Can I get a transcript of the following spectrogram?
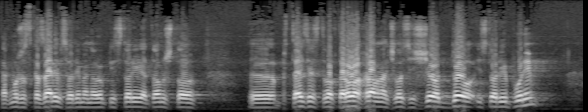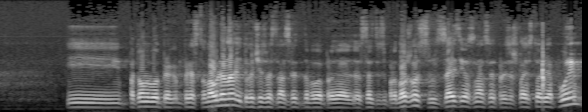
Как мы уже сказали в свое время на уроке истории о том, что строительство второго храма началось еще до истории Пурим, и потом оно было приостановлено, и только через 18 лет это было, строительство продолжилось. За эти 18 лет произошла история Пурим,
